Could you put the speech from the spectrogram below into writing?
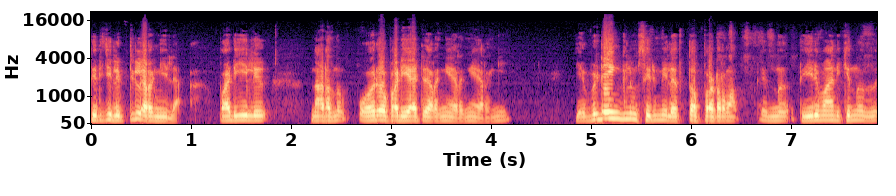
തിരിച്ച് ലിഫ്റ്റിൽ ഇറങ്ങിയില്ല പടിയിൽ നടന്ന് ഓരോ പടിയായിട്ട് ഇറങ്ങി ഇറങ്ങി ഇറങ്ങി. എവിടെയെങ്കിലും സിനിമയിൽ എത്തപ്പെടണം എന്ന് തീരുമാനിക്കുന്നത്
